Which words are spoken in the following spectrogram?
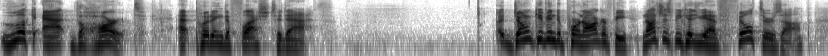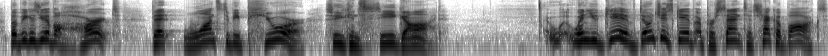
Look at the heart, at putting the flesh to death. Uh, don't give in to pornography, not just because you have filters up, but because you have a heart that wants to be pure so you can see God. When you give, don't just give a percent to check a box,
